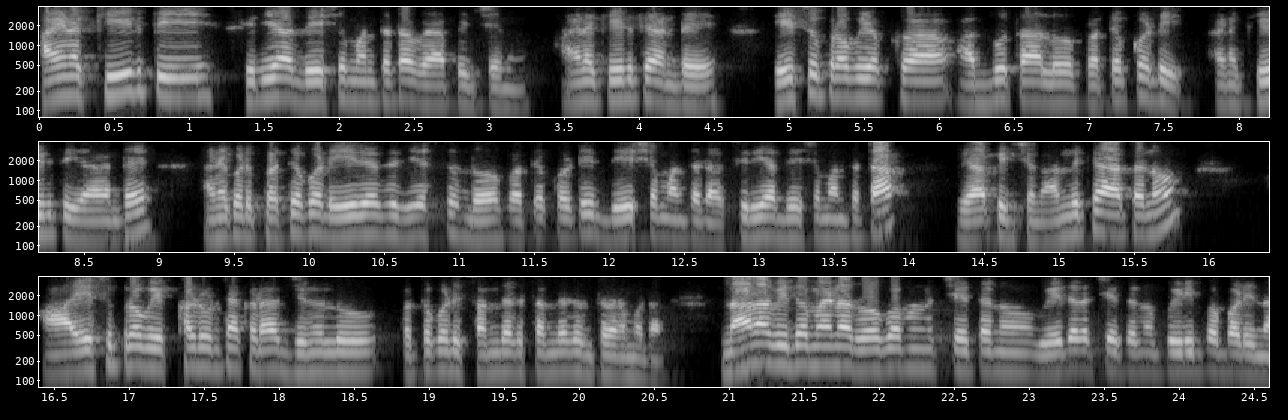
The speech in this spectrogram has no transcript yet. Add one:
ఆయన కీర్తి సిరియా దేశం అంతటా వ్యాపించాను. ఆయన కీర్తి అంటే యేసు ప్రభు యొక్క అద్భుతాలు ప్రతి ఒక్కటి. ఆయన కీర్తి అంటే ఆయన ఒకటి ప్రతి ఒక్కటి ఏదైతే చేస్తుండో ప్రతి ఒక్కటి దేశం అంతటా సిరియా దేశం అంతటా వ్యాపించాను. అందుకే అతను ఆ యేసు ప్రభు ఎక్కడ ఉంటే అక్కడ జనులు ప్రతి ఒక్కటి సందడి సందడి ఉంటుంది అనమాట నానా విధమైన రోగముల చేతను వేదన చేతను పీడింపబడిన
